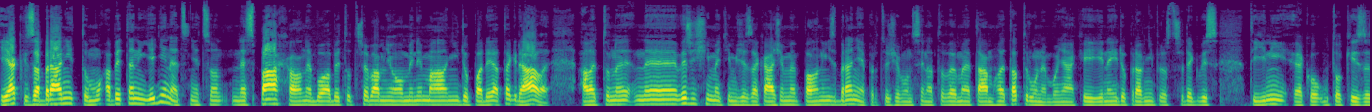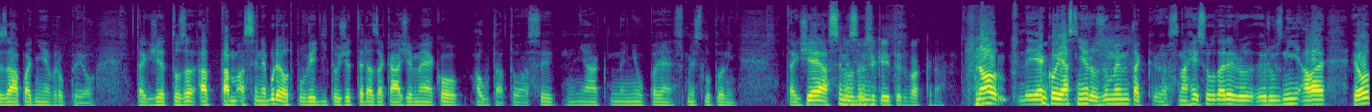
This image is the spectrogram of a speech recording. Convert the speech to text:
jak zabránit tomu, aby ten jedinec něco nespáchal, nebo aby to třeba mělo minimální dopady a tak dále. Ale to ne, nevyřešíme tím, že zakážeme palný zbraně, protože on si na to veme tamhle Tatru nebo nějaký jiný dopravní prostředek, vys ty jiný jako útoky ze západní Evropy. Jo. Takže to za, a tam asi nebude odpovědí to, že teda zakážeme jako auta. To asi nějak není úplně smysluplný. Takže já si no, myslím... No, neříkejte dvakrát. No, jako jasně rozumím, tak snahy jsou tady různý, ale jo,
